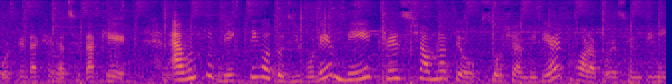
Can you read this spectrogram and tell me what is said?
করতে দেখা গেছে তাকে। এমনকি ব্যক্তিগত জীবনে মেয়ের ড্রেস সামলাতেও সোশ্যাল মিডিয়ায় ধরা পড়েছেন তিনি।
